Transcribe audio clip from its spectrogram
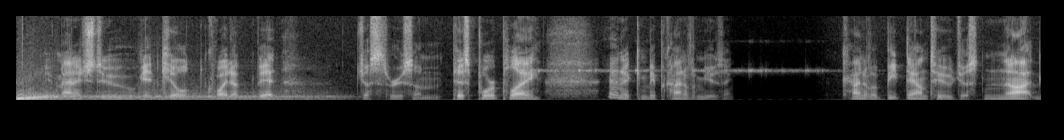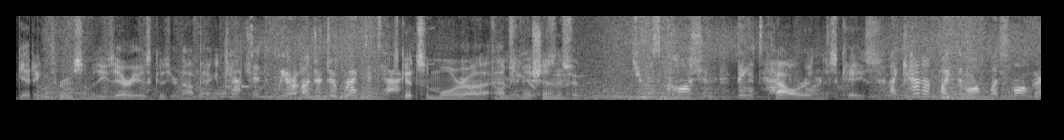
We've managed to get killed quite a bit, just through some piss poor play, and it can be kind of amusing. Kind of a beatdown too, just not getting through some of these areas because you're not paying attention. Captain, we are under direct attack. Let's get some more uh, ammunition. Use caution. They attack. power in this case. I cannot fight them off much longer.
